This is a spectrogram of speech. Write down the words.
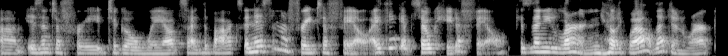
um, isn't afraid to go way outside the box and isn't afraid to fail. I think it's okay to fail because then you learn and you're like, well, that didn't work.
